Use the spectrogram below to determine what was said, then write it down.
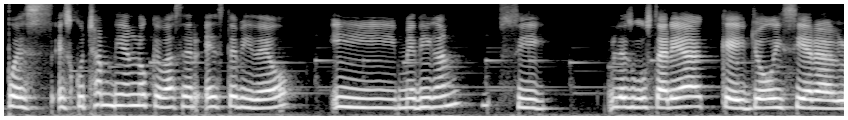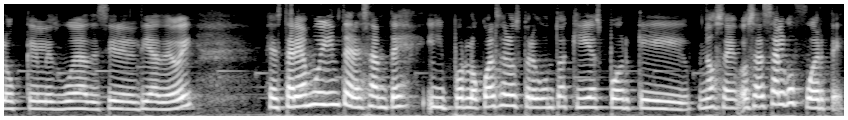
pues escuchan bien lo que va a ser este video y me digan si les gustaría que yo hiciera lo que les voy a decir el día de hoy. Estaría muy interesante y por lo cual se los pregunto aquí es porque, no sé, o sea, es algo fuerte.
